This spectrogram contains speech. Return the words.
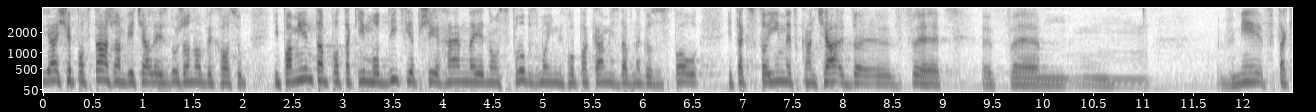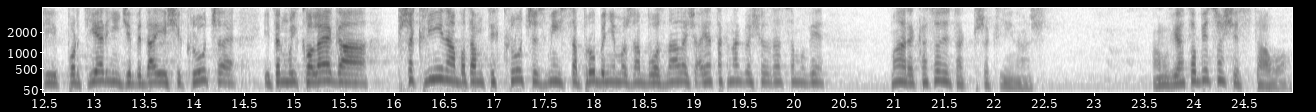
ja się powtarzam, wiecie, ale jest dużo nowych osób. I pamiętam po takiej modlitwie przyjechałem na jedną z prób z moimi chłopakami z dawnego zespołu i tak stoimy w, kancia, w, w, w, w, w takiej portierni, gdzie wydaje się klucze i ten mój kolega przeklina, bo tam tych kluczy z miejsca próby nie można było znaleźć, a ja tak nagle się odwracam, mówię, Marek, a co ty tak przeklinasz? A mówi, a tobie co się stało?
